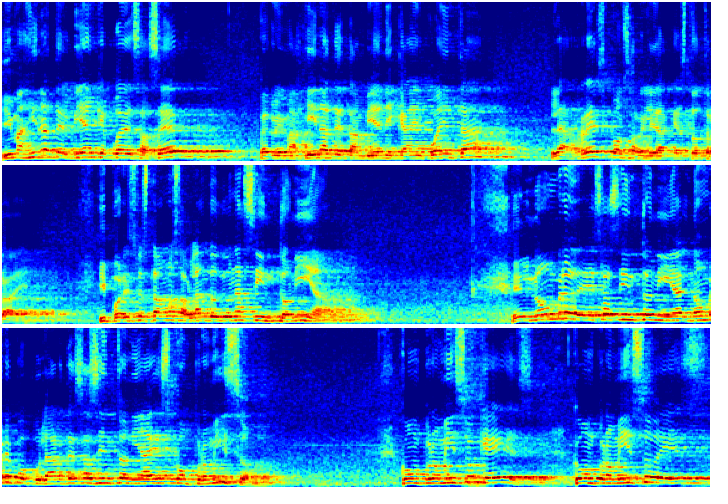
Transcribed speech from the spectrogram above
Imagínate el bien que puedes hacer, pero imagínate también y cae en cuenta la responsabilidad que esto trae. Y por eso estamos hablando de una sintonía. El nombre de esa sintonía, el nombre popular de esa sintonía es compromiso. ¿Compromiso qué es? Compromiso es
